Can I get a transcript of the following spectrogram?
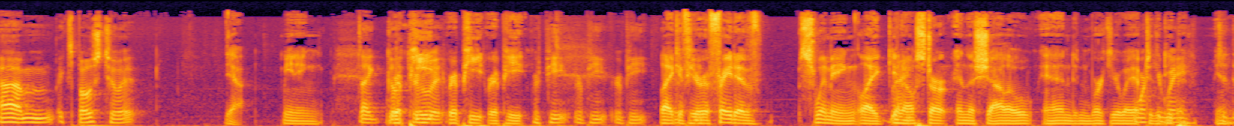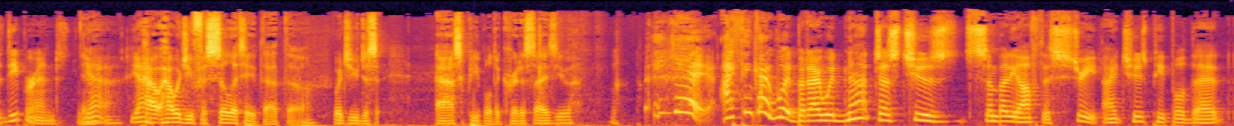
Um, exposed to it, Yeah, meaning like go through repeat, it, repeat, repeat. repeat, repeat, repeat. Like if you're afraid of swimming, like you Right. know, start in the shallow end and work your way up work to the your deep to the deeper end. Yeah, yeah. How how would you facilitate that though? Would you just ask people to criticize you? Yeah, I think I would, but I would not just choose somebody off the street. I'd choose people that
